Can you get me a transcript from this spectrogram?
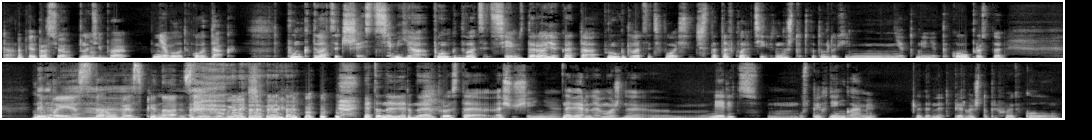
да. Ответ простой. Ну, типа, не было такого так. Пункт 26. Семья. Пункт 27. Здоровье кота. Пункт 28. Чистота в квартире. Ну, что-то в этом духе. Нет, у меня нет такого. Просто ДМС, здоровая спина, зубы вылечены. Это, наверное, просто ощущение. Наверное, можно э, мерить успех деньгами. Наверное, это первое, что приходит в голову.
